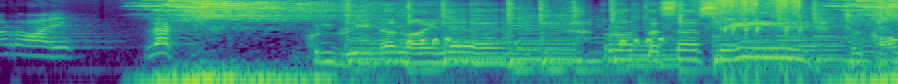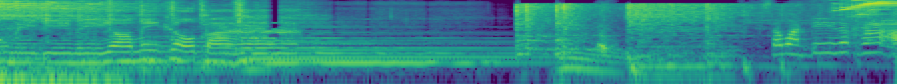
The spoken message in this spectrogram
อร่อยเลิศคุณรีนอร่อยเลิศรสประเสริฐสีเธอของไม่ดีไม่ยอมไม่เข้าปาก สวัสดีนะคะ อ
